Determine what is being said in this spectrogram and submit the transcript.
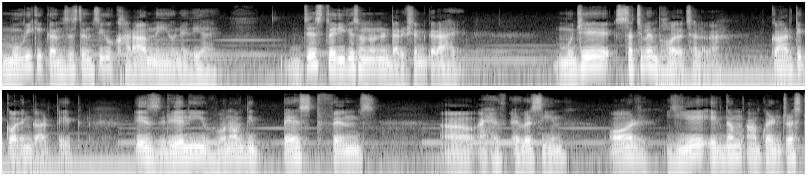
मूवी की कंसिस्टेंसी को ख़राब नहीं होने दिया है। जिस तरीके से उन्होंने डायरेक्शन करा है मुझे सच में बहुत अच्छा लगा। Kartik calling Kartik is really one of the best film I have ever seen और ये एकदम आपका इंटरेस्ट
